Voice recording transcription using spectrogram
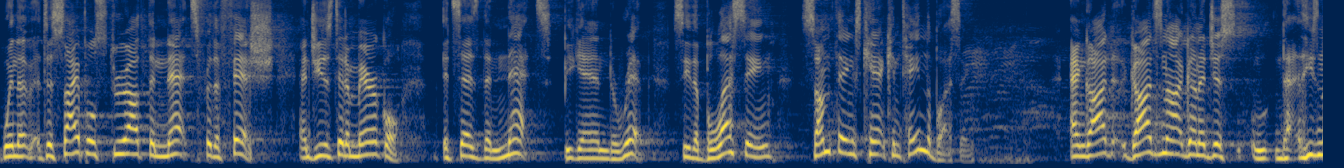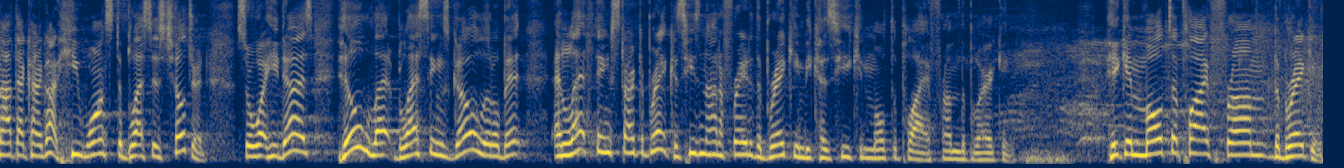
When the disciples threw out the nets for the fish and Jesus did a miracle, it says the nets began to rip. See, the blessing, some things can't contain the blessing. And God, God's not gonna just, He's not that kind of God. He wants to bless His children. So what He does, He'll let blessings go a little bit and let things start to break because He's not afraid of the breaking because He can multiply from the breaking. He can multiply from the breaking.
